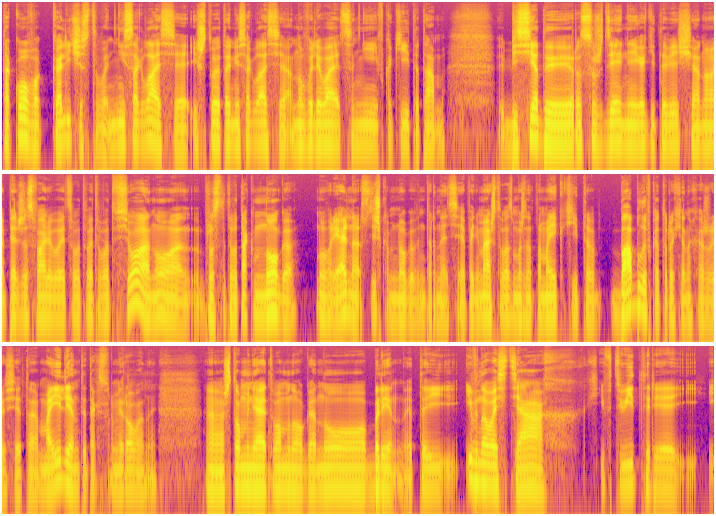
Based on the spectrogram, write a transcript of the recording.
такого количества несогласия, и что это несогласие, оно выливается не в какие-то там беседы, рассуждения, какие-то вещи, оно опять же сваливается вот в это вот все, оно просто этого так много, ну, реально слишком много в интернете. Я понимаю, что, возможно, это мои какие-то баблы, в которых я нахожусь, это мои ленты так сформированы, э, что у меня этого много, но, блин, это и, и в новостях, и в Твиттере, и, и,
